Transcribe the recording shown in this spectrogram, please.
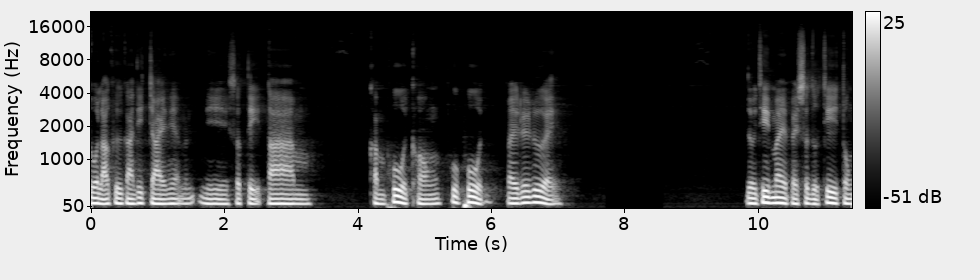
ตัวหลักคือการที่ใจเนี่ยมันมีสติตามคำพูดของผู้พูดไปเรื่อยๆ โดยที่ไม่ไปสะดุดที่ตรง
